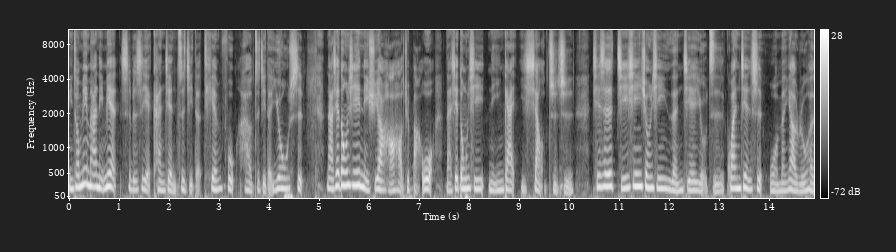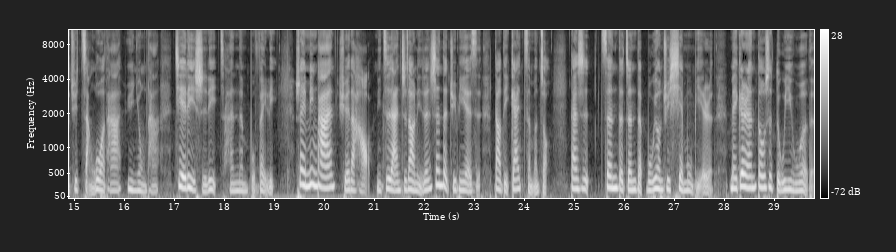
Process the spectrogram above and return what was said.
你从命盘里面是不是也看见自己的天赋，还有自己的优势？哪些东西你需要好好去把握？哪些东西你应该一笑置之？其实吉星凶星人皆有之，关键是我们要如何去掌握它、运用它，借力使力才能不费力。所以命盘学得好，你自然知道你人生的 GPS 到底该怎么走。但是。真的，真的不用去羡慕别人。每个人都是独一无二的，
